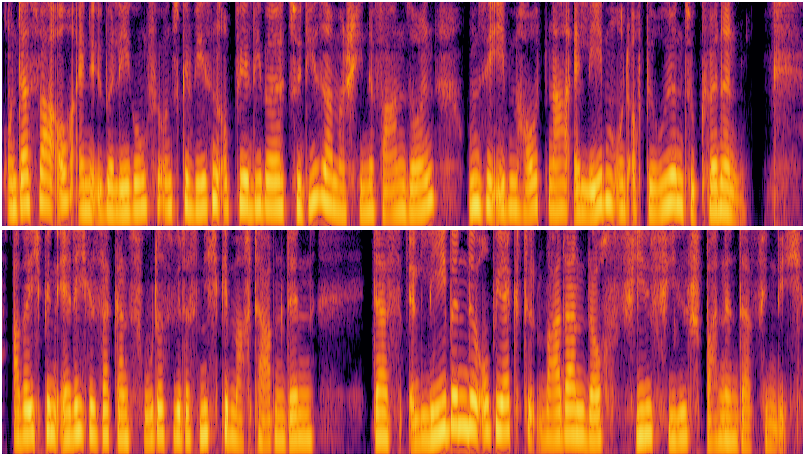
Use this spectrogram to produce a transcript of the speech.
Und das war auch eine Überlegung für uns gewesen, ob wir lieber zu dieser Maschine fahren sollen, um sie eben hautnah erleben und auch berühren zu können. Aber ich bin ehrlich gesagt ganz froh, dass wir das nicht gemacht haben, denn das lebende Objekt war dann doch viel, viel spannender, finde ich.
